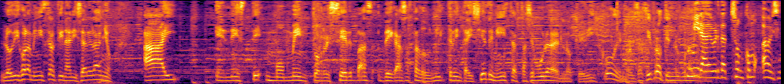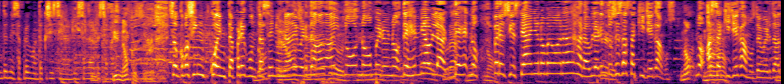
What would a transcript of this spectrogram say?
lo dijo la ministra al finalizar el año, hay en este momento reservas de gas hasta 2037, ministra. ¿Está segura de lo que dijo, de esa cifra o tiene alguna Mira, duda? de verdad, son como, a ver si entendí esa pregunta que se realiza la reserva. Sí, no, pues... es- Son como 50 preguntas No, en una, de verdad. Ay, no, no, pero no, déjenme hablar. Deje- no, pero si este año no me van a dejar hablar, entonces hasta aquí llegamos. No, no, hasta aquí llegamos, de verdad.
